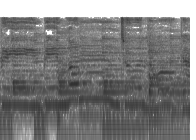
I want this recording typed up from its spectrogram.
เปลี่ยนเปลี่ยนล้นทั่วโลกา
